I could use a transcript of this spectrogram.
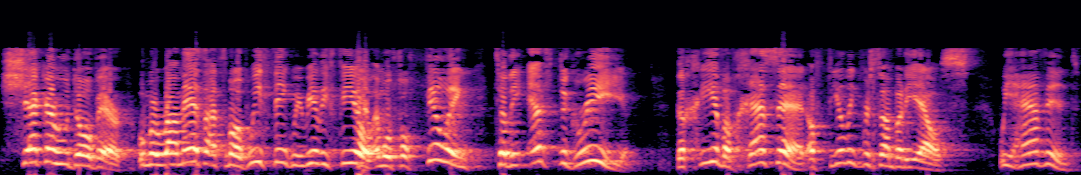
Sheker hu dover. Umerames atzmo. If we think we really feel and we're fulfilling to the nth degree the chiyav of chesed, of feeling for somebody else, we haven't.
